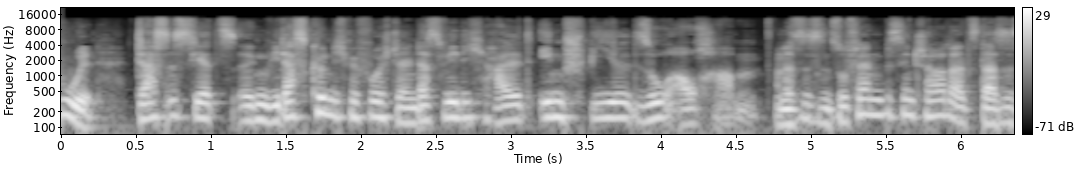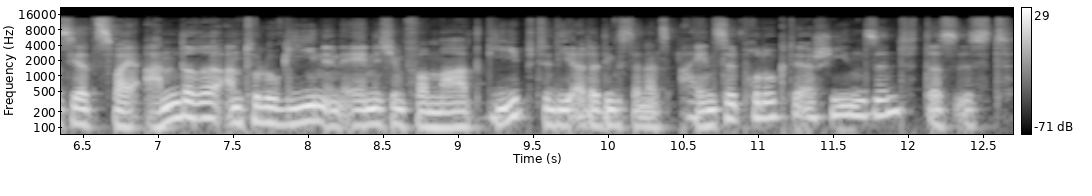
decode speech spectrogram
cool, das ist jetzt irgendwie, das könnte ich mir vorstellen, das will ich halt im Spiel so auch haben. Und das ist insofern ein bisschen schade, als dass es ja zwei andere Anthologien in ähnlichem Format gibt, die allerdings dann als Einzelprodukte erschienen sind. Das ist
